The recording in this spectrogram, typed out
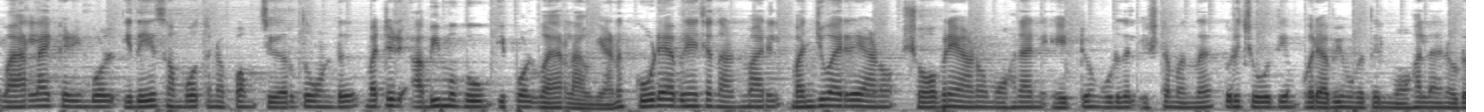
വൈറലായി കഴിയുമ്പോൾ ഇതേ സംഭവത്തിനൊപ്പം ചേർത്തുകൊണ്ട് മറ്റൊരു അഭിമുഖവും ഇപ്പോൾ വൈറലാവുകയാണ് കൂടെ അഭിനയിച്ച നടന്മാരിൽ മഞ്ജു വാര്യരെയാണോ ശോഭനയാണോ ഏറ്റവും കൂടുതൽ ഇഷ്ടമെന്ന് ഒരു ചോദ്യം ഒരു അഭിമുഖത്തിൽ മോഹൻലാലിനോട്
